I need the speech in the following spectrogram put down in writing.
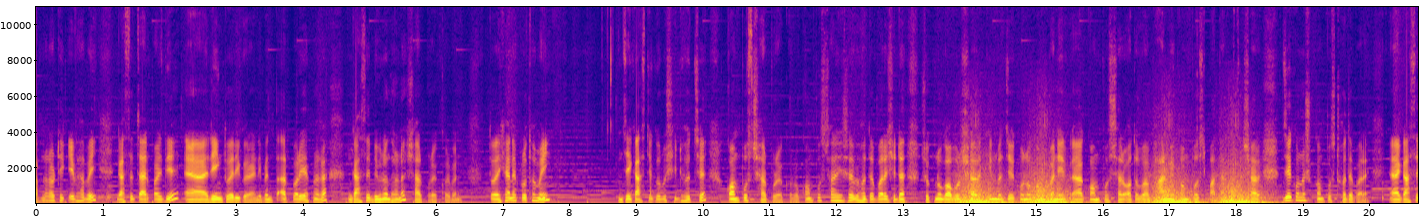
আপনারাও ঠিক এভাবেই গাছের চারপাশ দিয়ে রিং তৈরি করে নেবেন। তারপরেই আপনারা গাছে বিভিন্ন ধরনের সার প্রয়োগ করবেন। তো এখানে প্রথমেই যে কাজটি করব সেটি হচ্ছে কম্পোস্ট সার প্রয়োগ করব। কম্পোস্ট সার হিসেবে হতে পারে সেটা শুকনো গোবর সার কিংবা যে কোনো কোম্পানির কম্পোস্ট সার অথবা ভার্মি কম্পোস্ট, পাতা পচা সার, যে কোনো কম্পোস্ট হতে পারে। গাছে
